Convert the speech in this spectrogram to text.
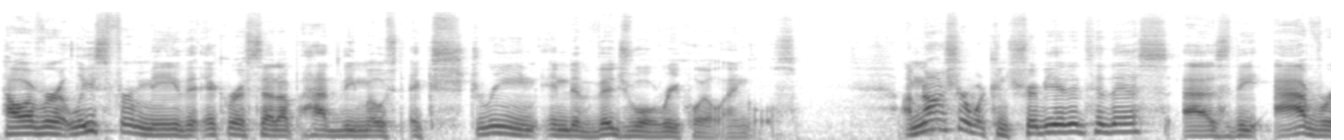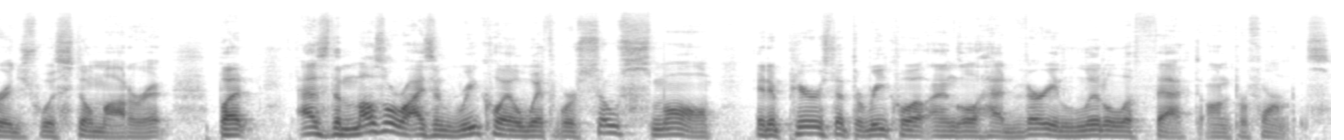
However, at least for me, the Icarus setup had the most extreme individual recoil angles. I'm not sure what contributed to this, as the average was still moderate, but as the muzzle rise and recoil width were so small, it appears that the recoil angle had very little effect on performance.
